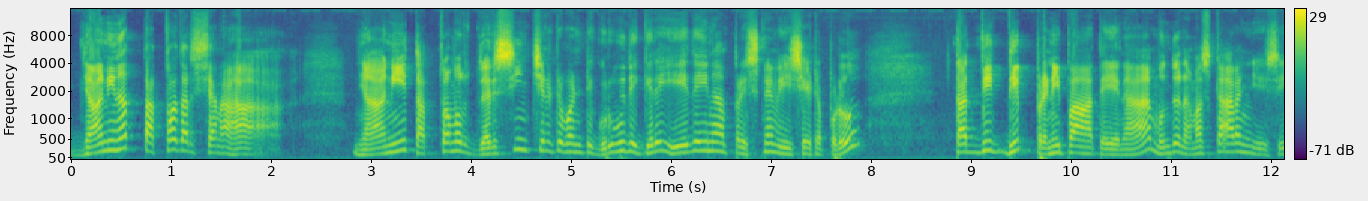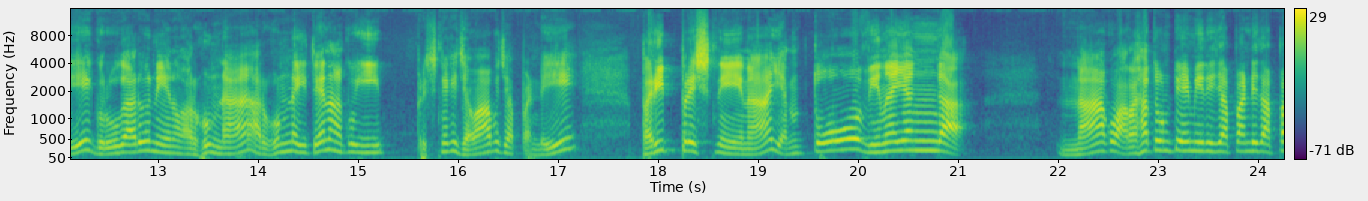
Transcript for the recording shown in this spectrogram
జ్ఞానిన తత్వదర్శన. జ్ఞాని తత్వము దర్శించినటువంటి గురువు దగ్గర ఏదైనా ప్రశ్న వేసేటప్పుడు తద్విద్ధి ప్రణిపాతేన ముందు నమస్కారం చేసి గురువుగారు నేను అర్హుణ్ణా? అర్హుణ్ణైతే నాకు ఈ ప్రశ్నకి జవాబు చెప్పండి. పరిప్రశ్నేన ఎంతో వినయంగా నాకు అర్హత ఉంటే మీరు చెప్పండి తప్ప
